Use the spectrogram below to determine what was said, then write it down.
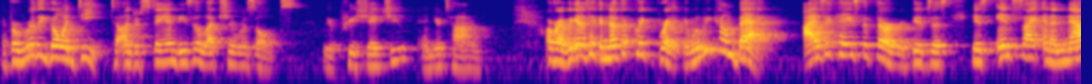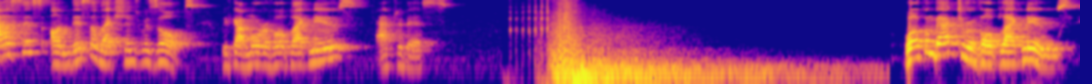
and for really going deep to understand these election results we appreciate you and your time all right we got to take another quick break and when we come back Isaac Hayes III gives us his insight and analysis on this election's results. We've got more Revolt Black News after this. Welcome back to Revolt Black News.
